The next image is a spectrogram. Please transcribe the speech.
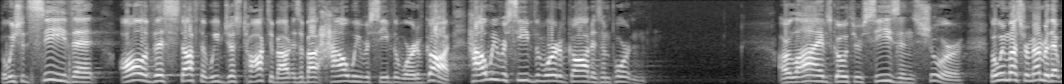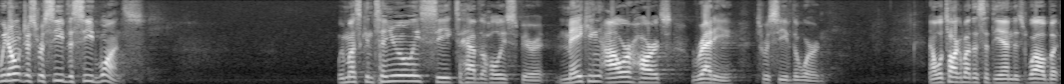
but we should see that all of this stuff that we've just talked about is about how we receive the Word of God. How we receive the Word of God is important. Our lives go through seasons, sure, but we must remember that we don't just receive the seed once. We must continually seek to have the Holy Spirit making our hearts ready to receive the Word. Now, we'll talk about this at the end as well, but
